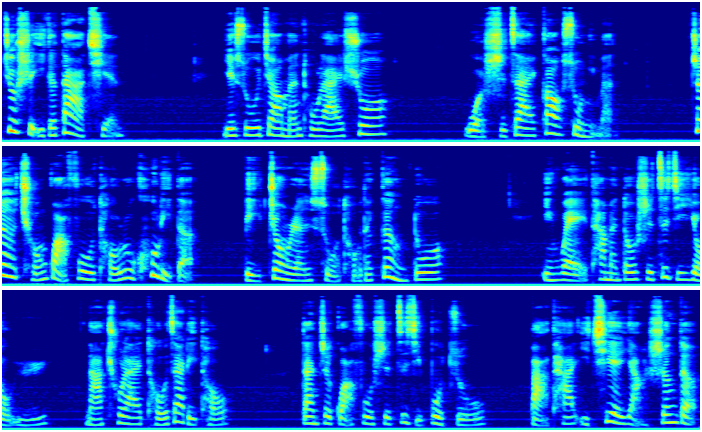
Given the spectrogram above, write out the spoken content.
就是一个大钱。耶稣叫门徒来说：“我实在告诉你们，这穷寡妇投入库里的，比众人所投的更多，因为他们都是自己有余，拿出来投在里头。但这寡妇是自己不足，把她一切养生的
